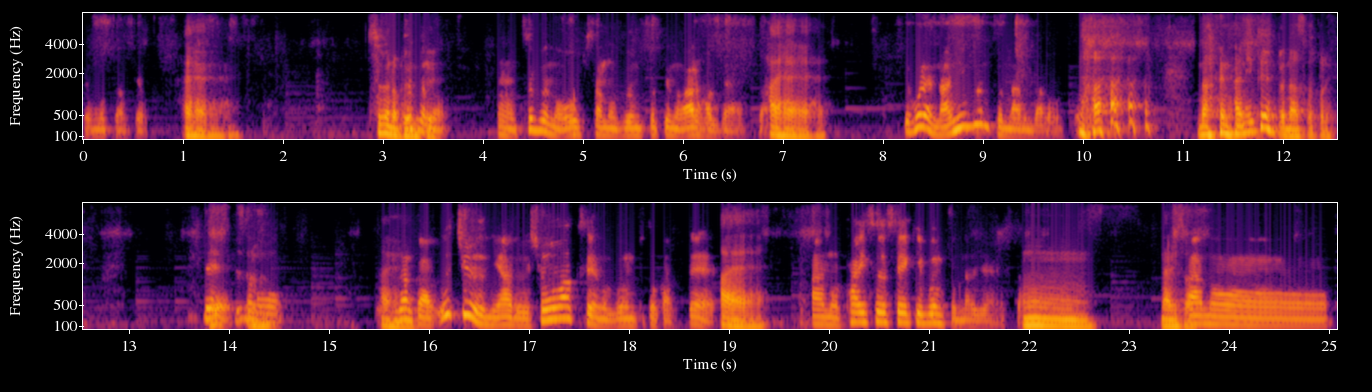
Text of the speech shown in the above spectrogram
うって思ったんですよ。はいはいはい。粒の分布。粒の、うん、粒の大きさの分布っていうのがあるはずじゃないですか。はいはいはいはい。で、これは何分布になるんだろう。な何分布なんですか、これ？でえ、その、はいはい。なんか宇宙にある小惑星の分布とかって、はい。あの、対数正規分布になるじゃないですか。うん。なりそう。あのー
